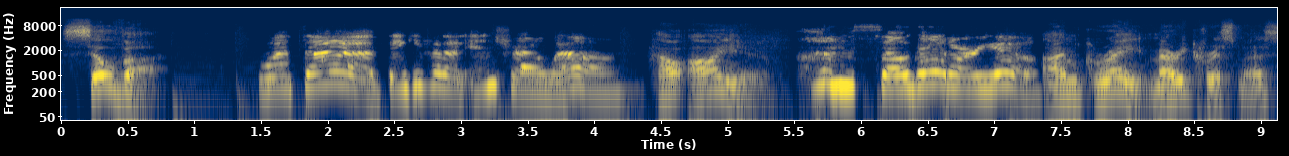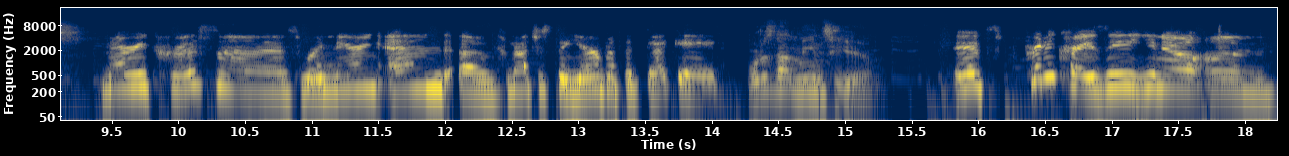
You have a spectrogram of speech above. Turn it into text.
Silva. What's up? Thank you for that intro. Wow. How are you? I'm so good. How are you? I'm great. Merry Christmas. Merry Christmas. We're nearing end of not just the year but the decade. What does that mean to you? It's pretty crazy, you know, um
